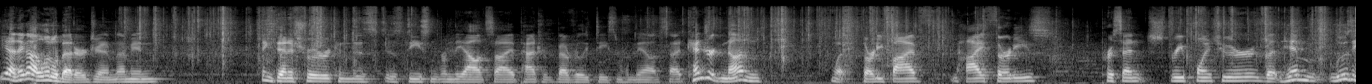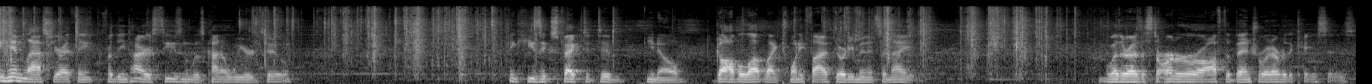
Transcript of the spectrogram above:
Yeah, they got a little better, Jim. I mean, I think Dennis Schroeder can, is, is decent from the outside. Patrick Beverley decent from the outside. Kendrick Nunn, what, 35, high 30s percent three point shooter. But him losing him last year, I think, for the entire season was kind of weird too I think he's expected to, you know, gobble up like 25, 30 minutes a night. Whether as a starter or off the bench or whatever the case is.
